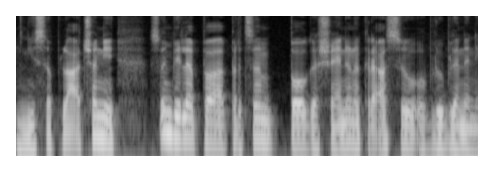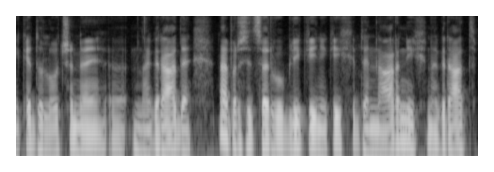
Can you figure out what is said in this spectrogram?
niso plačani, so jim bile pa predvsem po gašenju na krasu obljubljene neke določene uh, nagrade, najprej sicer v obliki nekih denarnih nagrad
